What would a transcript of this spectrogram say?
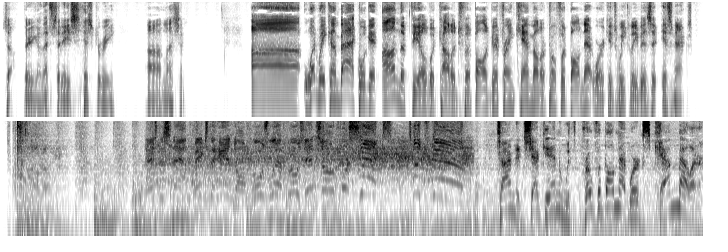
So there you go. That's today's history uh, lesson. Uh, when we come back, we'll get on the field with college football. Good friend Cam Mellor, Pro Football Network, his weekly visit is next. Has the snap, makes the handoff, rolls left, throws end zone for six. Touchdown! Time to check in with Pro Football Network's Cam Mellor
